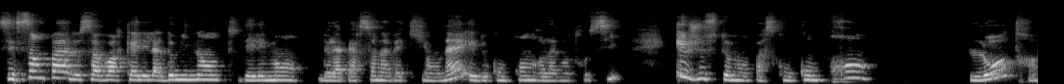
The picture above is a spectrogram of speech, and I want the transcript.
c'est sympa de savoir quelle est la dominante d'éléments de la personne avec qui on est et de comprendre la nôtre aussi. Et justement, parce qu'on comprend l'autre,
